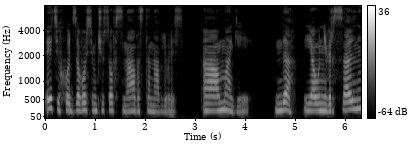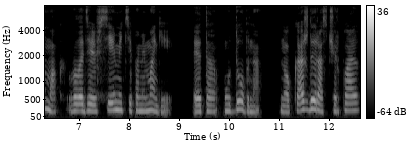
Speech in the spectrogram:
эти хоть за восемь часов сна восстанавливались, а о магии. Да, я универсальный маг, владею всеми типами магии. Это удобно, но каждый раз черпаю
